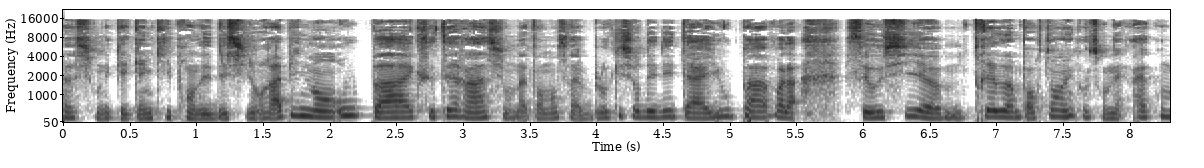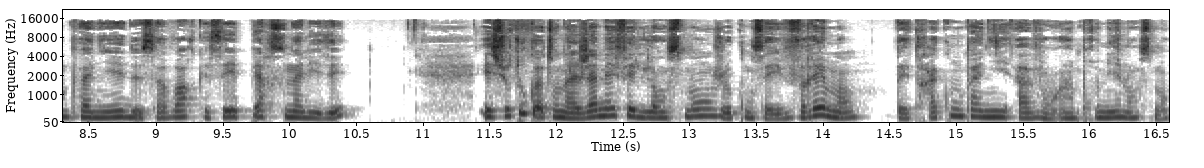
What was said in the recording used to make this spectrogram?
euh, si on est quelqu'un qui prend des décisions rapidement ou pas, etc. Si on a tendance à bloquer sur des détails ou pas, voilà. C'est aussi euh, très important hein, quand on est accompagné de savoir que c'est personnalisé. Et surtout quand on n'a jamais fait de lancement, je conseille vraiment d'être accompagné avant un premier lancement.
